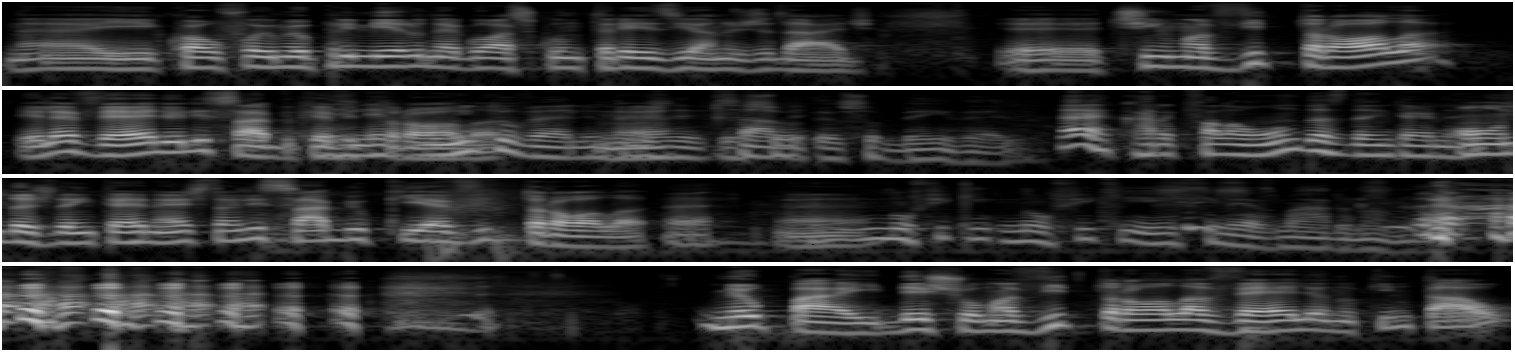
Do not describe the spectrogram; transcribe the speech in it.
Né? E qual foi o meu primeiro negócio com 13 anos de idade? É, tinha uma vitrola. Ele é velho, ele sabe o que é ele vitrola. Ele é muito velho, né? inclusive, eu sabe? Sou, eu sou bem velho. É, cara que fala ondas da internet. Ondas da internet, então ele sabe o que é vitrola. É. É. Não fique, não fique ensinesmado, não. meu pai deixou uma vitrola velha no quintal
